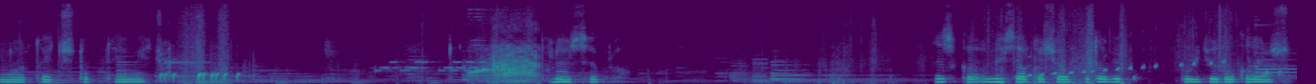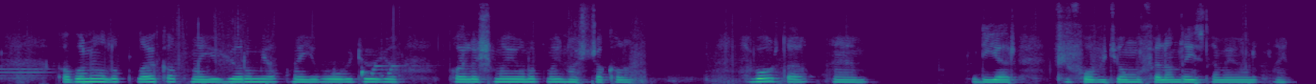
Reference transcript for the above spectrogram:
Bunları da hiç toplayamayacağım. Bu neyse bro. Neyse, neyse arkadaşlar bu da bir bu videoda o kadar olsun. Abone olup like atmayı, yorum yapmayı, bu videoyu paylaşmayı unutmayın. Hoşçakalın. Bu arada e, diğer FIFA videomu falan da izlemeyi unutmayın.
